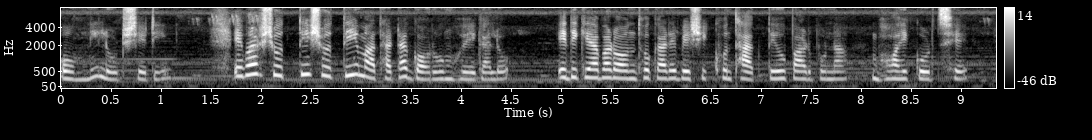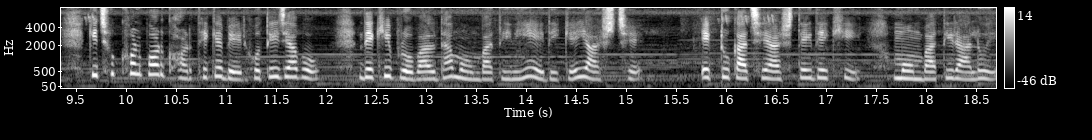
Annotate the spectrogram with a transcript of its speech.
অমনি লোডশেডিং। এবার সত্যি সত্যি মাথাটা গরম হয়ে গেল। এদিকে আবার অন্ধকারে বেশিক্ষণ থাকতেও পারব না, ভয় করছে। কিছুক্ষণ পর ঘর থেকে বের হতেই যাব। দেখি প্রবালদা মোমবাতি নিয়ে এদিকেই আসছে। একটু কাছে আসতেই দেখি মোমবাতির আলোয়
